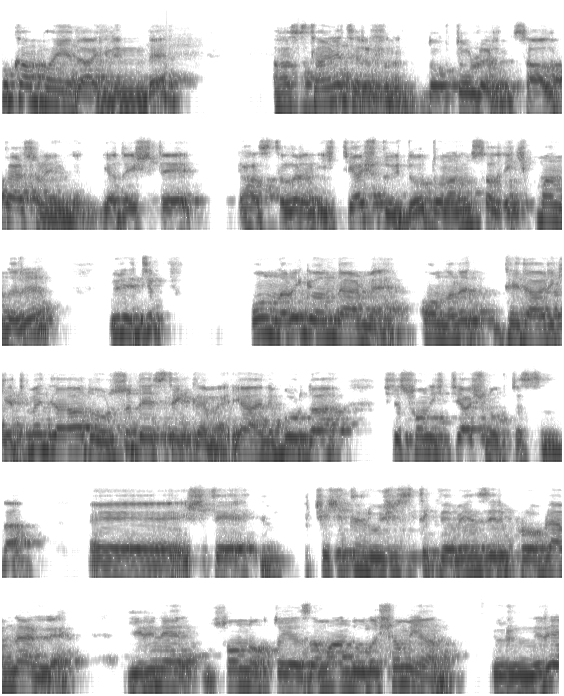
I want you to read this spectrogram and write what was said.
Bu kampanya dahilinde hastane tarafının, doktorların, sağlık personelinin ya da işte hastaların ihtiyaç duyduğu donanımsal ekipmanları üretip onlara gönderme, onlara tedarik etme, daha doğrusu destekleme. Yani burada işte son ihtiyaç noktasında işte çeşitli lojistik ve benzeri problemlerle yerine son noktaya zamanda ulaşamayan ürünleri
